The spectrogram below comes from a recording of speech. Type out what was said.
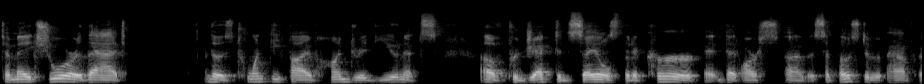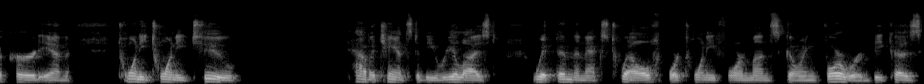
to make sure that those 2,500 units of projected sales that occur that are uh, supposed to have occurred in 2022 have a chance to be realized within the next 12 or 24 months going forward because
